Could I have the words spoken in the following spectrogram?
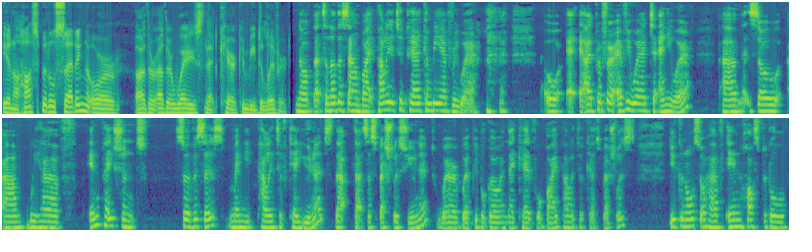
in a hospital setting or are there other ways that care can be delivered? No, that's another soundbite. Palliative care can be everywhere. or I prefer everywhere to anywhere. Um, so um, we have inpatient services, mainly palliative care units. That that's a specialist unit where where people go and they're cared for by palliative care specialists. You can also have in hospital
